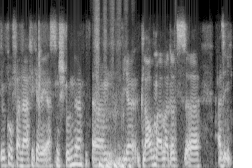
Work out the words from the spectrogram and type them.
Öko-Fanatiker der ersten Stunde. Ähm, wir glauben aber, dass, äh, also ich,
